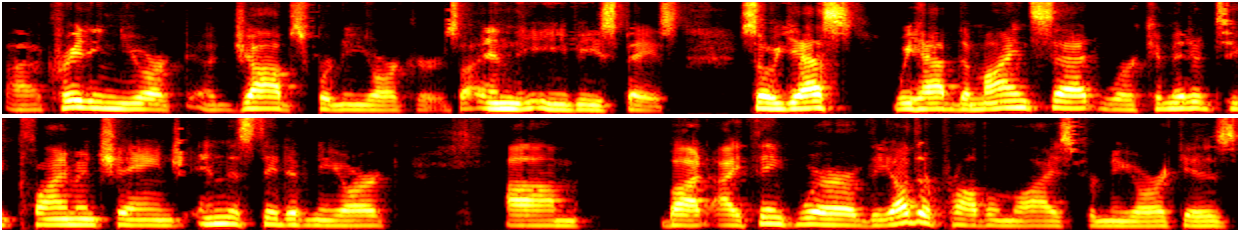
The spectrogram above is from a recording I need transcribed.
uh, creating New York uh, jobs for New Yorkers in the EV space. So yes, we have the mindset. We're committed to climate change in the state of New York. Um, but I think where the other problem lies for New York is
